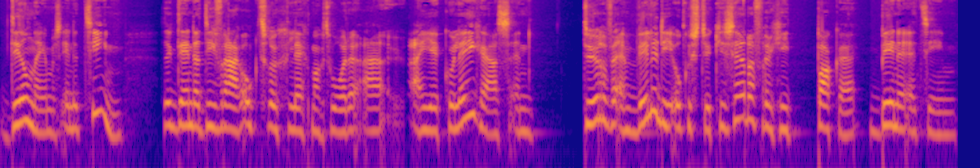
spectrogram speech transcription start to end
deelnemers in het team. Dus ik denk dat die vraag ook teruggelegd mag worden aan, aan je collega's. En durven en willen die ook een stukje zelfregie pakken binnen het team.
